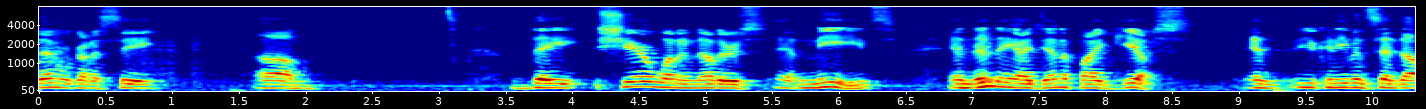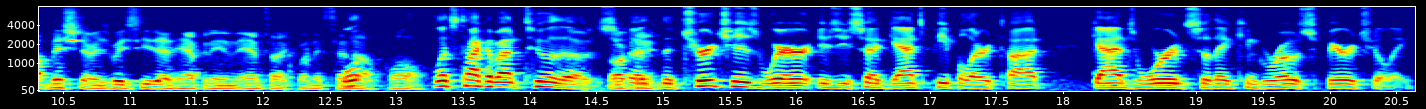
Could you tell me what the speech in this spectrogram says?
then we're going to see um, they share one another's uh, needs, and then they identify gifts. And you can even send out missionaries. We see that happening in Antioch when they send Well, out Paul. Let's talk about two of those. Okay. Uh, the churches where, as you said, God's people are taught God's word so they can grow spiritually.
